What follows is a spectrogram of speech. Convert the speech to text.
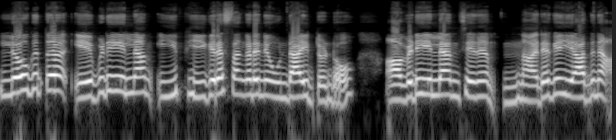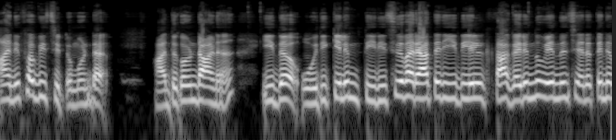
ലോകത്ത് എവിടെയെല്ലാം ഈ ഭീകര സംഘടന ഉണ്ടായിട്ടുണ്ടോ അവിടെയെല്ലാം ജനം നരകയാതന അനുഭവിച്ചിട്ടുമുണ്ട്. അതുകൊണ്ടാണ് ഇത് ഒരിക്കലും തിരിച്ചു വരാത്ത രീതിയിൽ തകരുന്നു എന്ന് ജനത്തിന്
